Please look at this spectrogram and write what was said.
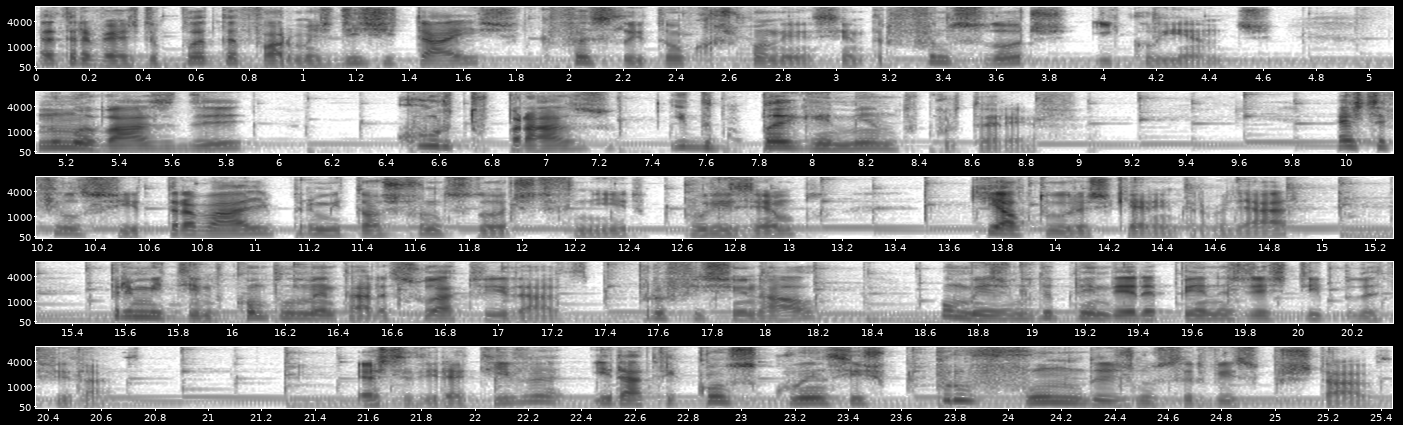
através de plataformas digitais que facilitam a correspondência entre fornecedores e clientes, numa base de curto prazo e de pagamento por tarefa. Esta filosofia de trabalho permite aos fornecedores definir, por exemplo, que alturas querem trabalhar, permitindo complementar a sua atividade profissional ou mesmo depender apenas deste tipo de atividade. Esta diretiva irá ter consequências profundas no serviço prestado,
